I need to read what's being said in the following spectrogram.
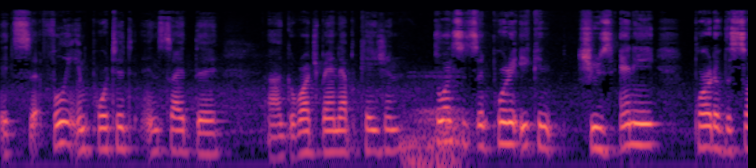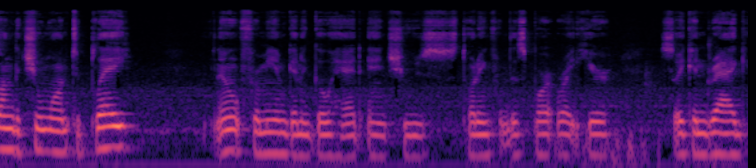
it's uh, fully imported inside the uh, GarageBand application. So once it's imported, you can choose any part of the song that you want to play. You know, for me, I'm gonna go ahead and choose starting from this part right here. So you can drag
